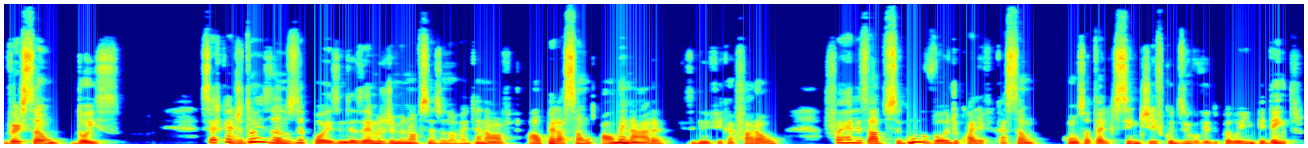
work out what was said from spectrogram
versão 2. Cerca de dois anos depois, em dezembro de 1999, a Operação Almenara, que significa farol, foi realizado o segundo voo de qualificação, com um satélite científico desenvolvido pelo INPE dentro.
